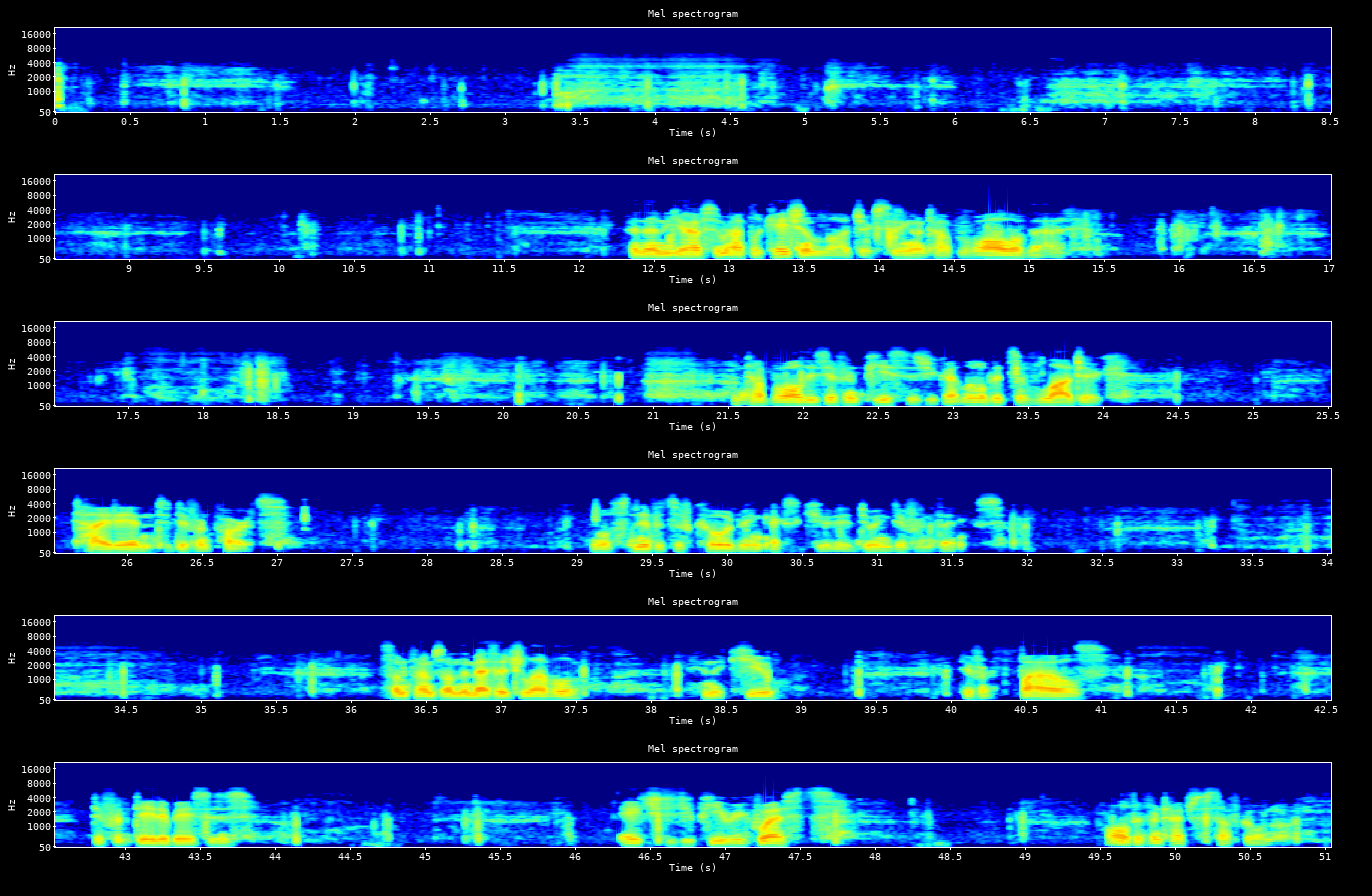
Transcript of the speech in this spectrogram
And then you have some application logic sitting on top of all of that. Top of all these different pieces, you've got little bits of logic tied in to different parts. Little snippets of code being executed, doing different things. Sometimes on the message level, in the queue, different files, different databases, HTTP requests, all different types of stuff going on.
